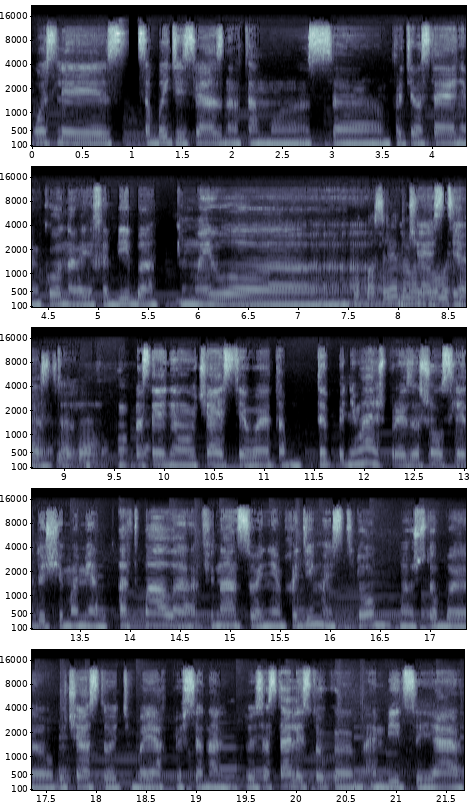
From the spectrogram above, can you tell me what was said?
после событий, связанных там э, с э, противостоянием Конора и Хабиба, моего Опосредованного участия, участия да. Опосредованного участия в этом, ты понимаешь, произошел следующий момент. Отпала финансовая необходимость в том, чтобы участвовать в боях профессионально. То есть остались только амбиции. Я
